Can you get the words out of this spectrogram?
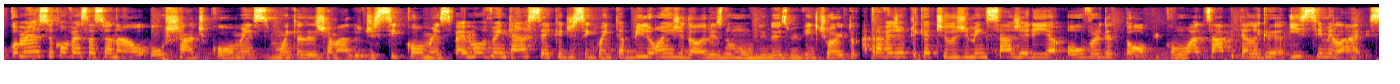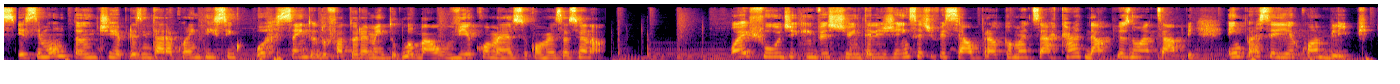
O comércio conversacional ou chat commerce, muitas vezes chamado de e-commerce, vai movimentar cerca de 50 bilhões de dólares no mundo em 2028 através de aplicativos de mensageria over the top, como WhatsApp, Telegram e similares. Esse montante representará 45% do faturamento global via comércio conversacional. O iFood investiu em inteligência artificial para automatizar cardápios no WhatsApp em parceria com a Blip.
